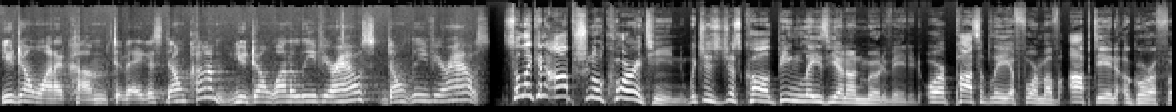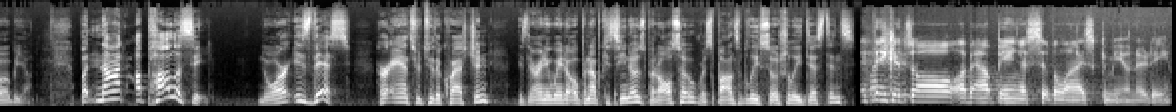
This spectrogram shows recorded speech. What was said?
You don't want to come to Vegas, don't come. You don't want to leave your house, don't leave your house. So, like an optional quarantine, which is just called being lazy and unmotivated, or possibly a form of opt in agoraphobia, but not a policy. Nor is this her answer to the question Is there any way to open up casinos but also responsibly socially distance? I think it's all about being a civilized community.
